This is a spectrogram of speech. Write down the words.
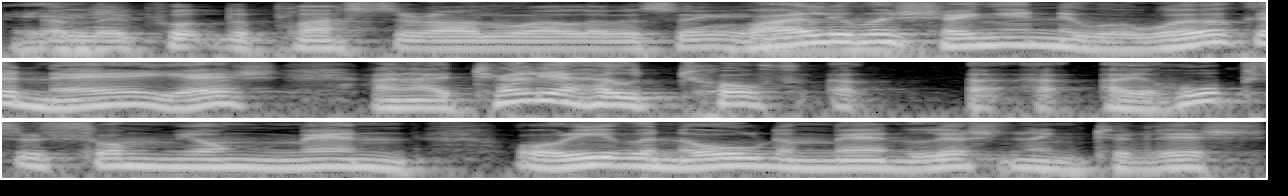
Yes. And they put the plaster on while they were singing. While they were singing, they were working there. Yes, and I tell you how tough. Uh, uh I hope there's some young men or even older men listening to this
